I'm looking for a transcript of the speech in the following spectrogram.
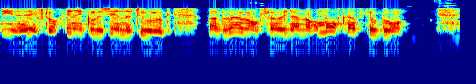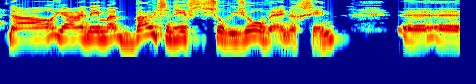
die heeft toch geen enkele zin natuurlijk. Want waarom zou je dan nog een mondkapje op doen? Nou ja, nee, maar buiten heeft het sowieso weinig zin. Uh, uh,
